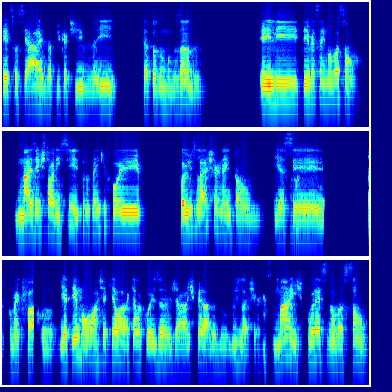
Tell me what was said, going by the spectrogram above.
redes sociais, aplicativos aí, tá todo mundo usando, ele teve essa inovação. Mas a história em si, tudo bem que foi foi um slasher, né? Então ia ser como é que falo? Ia ter morte, aquela aquela coisa já esperada do, do slasher. Mas por essa inovação,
